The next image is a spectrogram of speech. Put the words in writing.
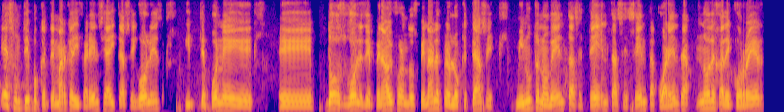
Es un tipo que te marca diferencia y te hace goles y te pone eh, dos goles de penal. Hoy fueron dos penales, pero lo que te hace minuto 90, 70, 60, 40, no deja de correr.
